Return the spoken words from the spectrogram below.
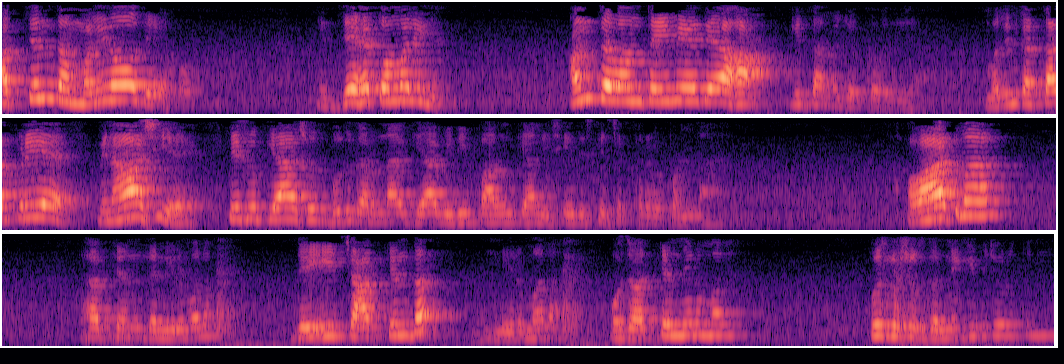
अत्यंत मलिनो देहो। देह तो मलिन अंतवंत में देहा, गीता में जो कह दिया। मलिन का तात्पर्य विनाशी है। इसको क्या शुद्ध बुद्ध करना क्या विधि पालन, क्या निषेध, इसके चक्कर में पड़ना है। और आत्मा अत्यंत निर्मल, देही चात्यंत निर्मल, वो तो अत्यंत निर्मल उसको शुद्ध करने की भी ज़रूरत नहीं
